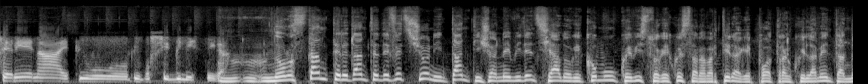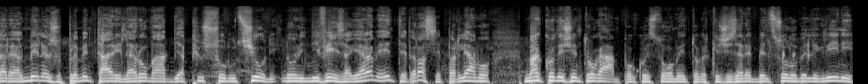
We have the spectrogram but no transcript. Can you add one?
serena e più, più possibilistica. Mm, mm, nonostante le tante defezioni, in tanti ci hanno evidenziato che comunque, visto che questa è una partita che può tranquillamente andare almeno ai supplementari, la Roma abbia più soluzioni, non in difesa chiaramente, però se parliamo manco di centrocampo in questo momento, perché ci sarebbe il solo Pellegrini,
